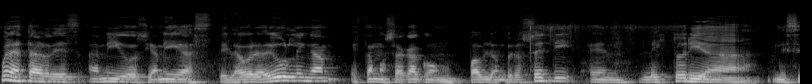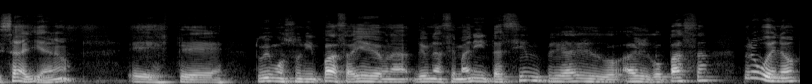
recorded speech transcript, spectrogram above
Buenas tardes amigos y amigas de la hora de Hurlingham. Estamos acá con Pablo Ambrosetti en la historia necesaria, ¿no? Este, tuvimos un impasse ahí de una, de una semanita, siempre algo, algo pasa, pero bueno,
